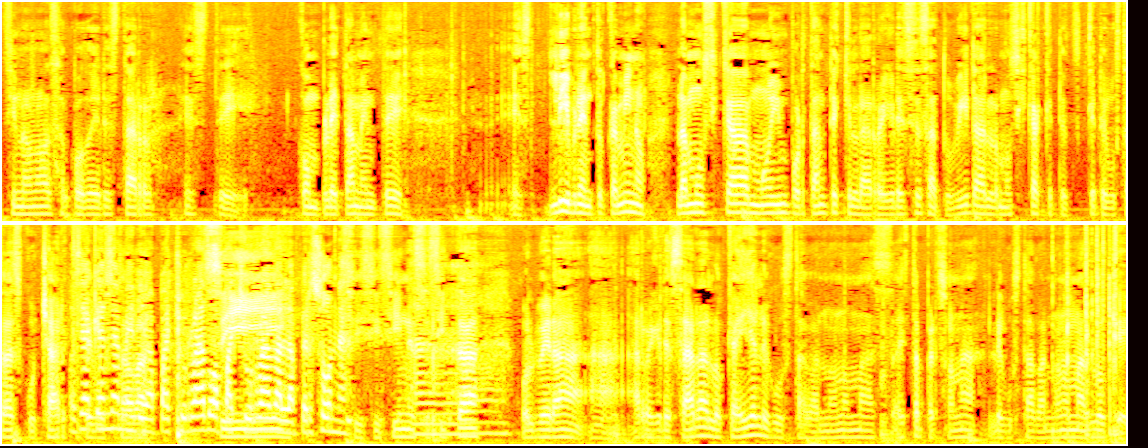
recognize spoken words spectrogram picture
si no no vas a poder estar este completamente es, libre en tu camino. La música muy importante que la regreses a tu vida, la música que te, que te gustaba escuchar. O sea te que anda gustaba. medio apachurrado, Sí, apachurrada la persona. Sí, sí, sí, necesita Ah. volver a, a- a regresar a lo que a ella le gustaba, no nomás a esta persona le gustaba, no nomás lo que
